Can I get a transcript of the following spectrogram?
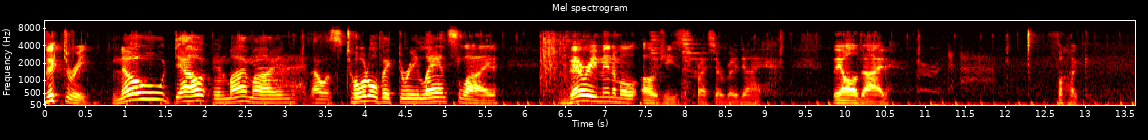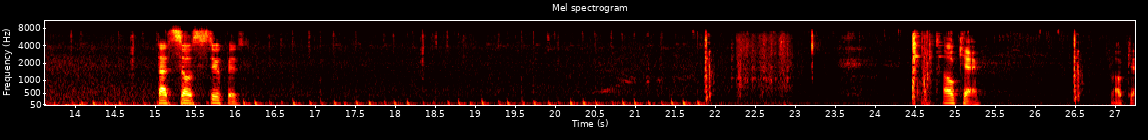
Victory! No doubt in my mind, that was total victory, landslide. Very minimal. Oh, Jesus Christ, everybody died. They all died. Fuck. That's so stupid. Okay. Okay.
